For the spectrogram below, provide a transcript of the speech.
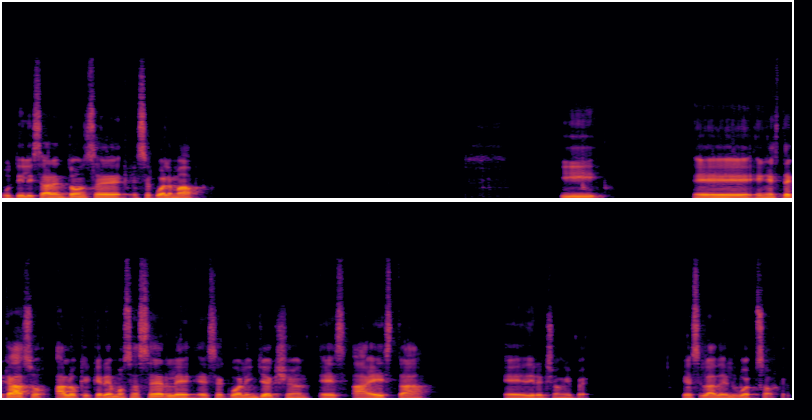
utilizar entonces SQL Map Y eh, en este caso, a lo que queremos hacerle SQL injection es a esta eh, dirección IP, que es la del WebSocket.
